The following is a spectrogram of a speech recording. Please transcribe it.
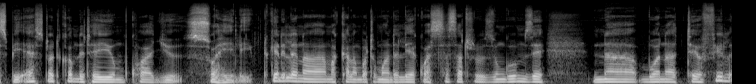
sbs.com.au mkwa juu swahili. Tukiendelea na makala ambayo tumeandalia kwa sasa, tuzungumze na Bwana Teofil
